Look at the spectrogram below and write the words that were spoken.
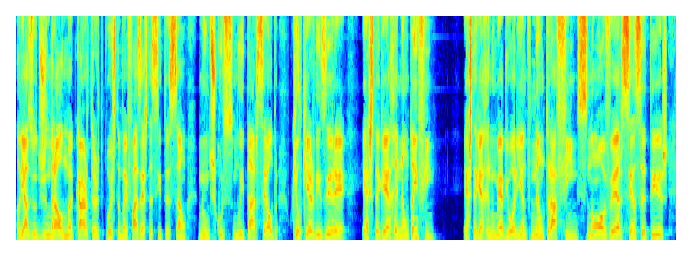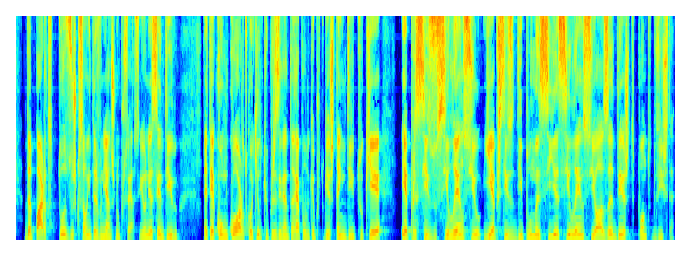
Aliás, o general MacArthur depois também faz esta citação num discurso militar célebre. O que ele quer dizer é: esta guerra não tem fim. Esta guerra no Médio Oriente não terá fim se não houver sensatez da parte de todos os que são intervenientes no processo. E eu, nesse sentido, até concordo com aquilo que o Presidente da República Portuguesa tem dito, que é é preciso silêncio e é preciso diplomacia silenciosa deste ponto de vista.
